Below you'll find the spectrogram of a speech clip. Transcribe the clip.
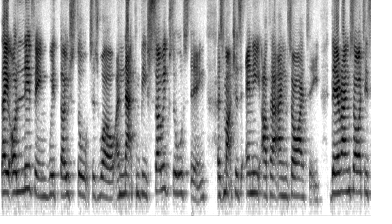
They are living with those thoughts as well. And that can be so exhausting as much as any other anxiety. Their anxieties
